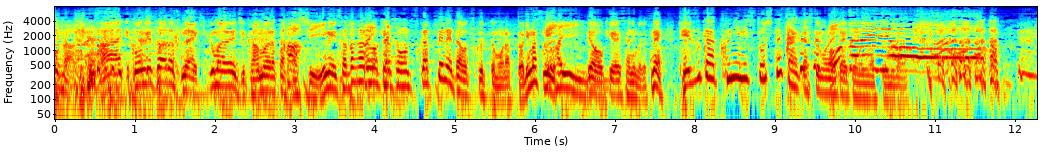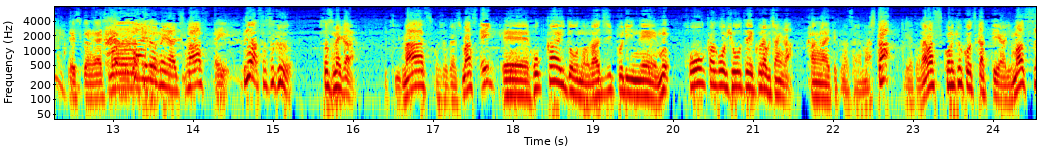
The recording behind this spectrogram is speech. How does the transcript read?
ーナーです。はい、今月はですね、菊丸英二、河村隆史、乾貞治のキャラソンを使ってネタを作ってもらっております。はいでは、おきらいさんにもですね、手塚国光として参加してもらいたいと思いますので。よろしくお願いします。はい、お願いします。はい。では、早速、一つ目からいきます。ご紹介します。えー、北海道のラジプリネーム、放課後評定クラブちゃんが考えてくださいました。ありがとうございます。この曲を使ってやります。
